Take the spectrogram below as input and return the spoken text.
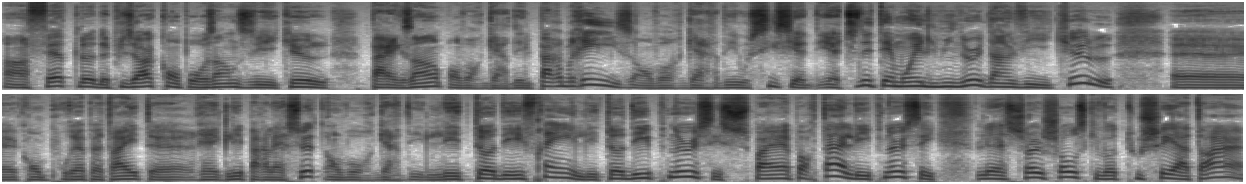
en fait là, de plusieurs composantes du véhicule. Par exemple, on va regarder le pare-brise, on va regarder aussi s'il y a, a-t-il des témoins lumineux dans le véhicule euh, qu'on pourrait peut-être euh, régler par la suite. On va regarder l'état des freins, l'état des pneus, c'est super important. Les pneus, c'est la seule chose qui va toucher à terre,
